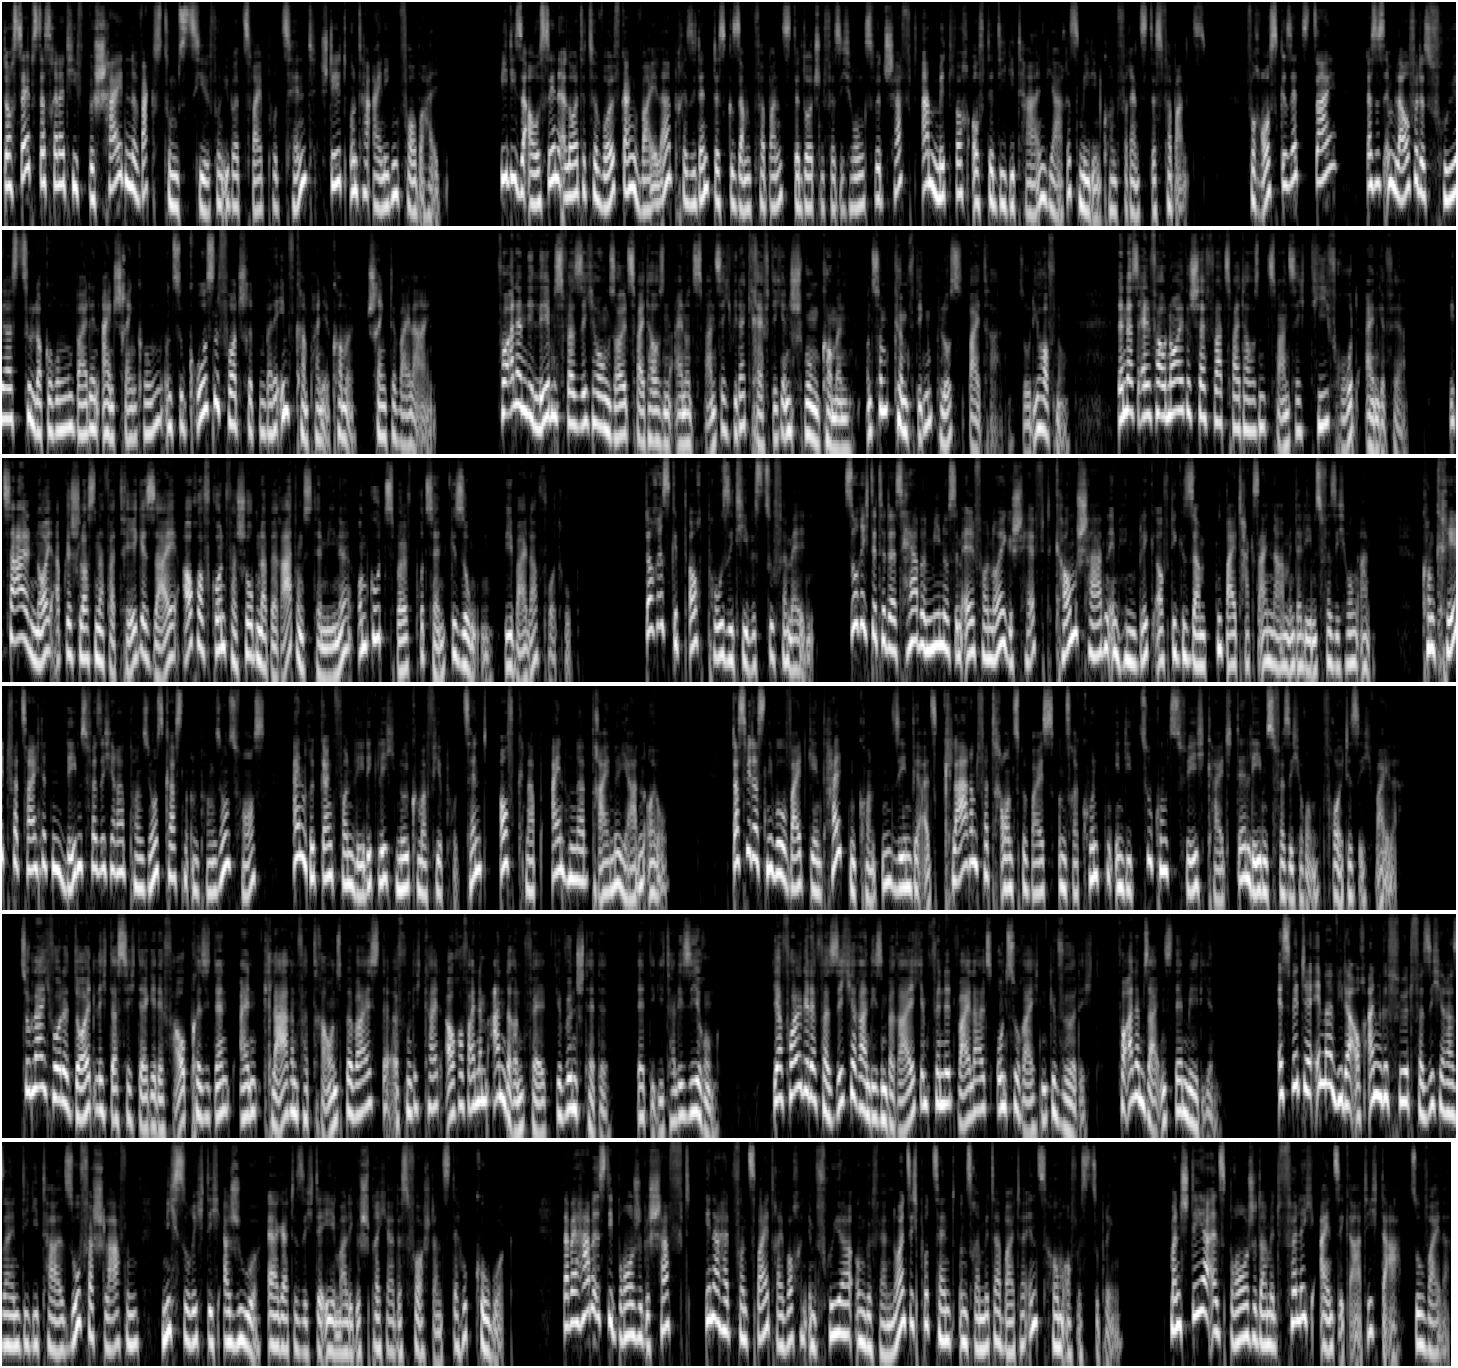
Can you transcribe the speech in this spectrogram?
Doch selbst das relativ bescheidene Wachstumsziel von über zwei Prozent steht unter einigen Vorbehalten. Wie diese aussehen, erläuterte Wolfgang Weiler, Präsident des Gesamtverbands der deutschen Versicherungswirtschaft, am Mittwoch auf der digitalen Jahresmedienkonferenz des Verbands. Vorausgesetzt sei, dass es im Laufe des Frühjahrs zu Lockerungen bei den Einschränkungen und zu großen Fortschritten bei der Impfkampagne komme, schränkte Weiler ein. Vor allem die Lebensversicherung soll 2021 wieder kräftig in Schwung kommen und zum künftigen Plus beitragen, so die Hoffnung. Denn das LV-Neugeschäft war 2020 tiefrot eingefärbt. Die Zahl neu abgeschlossener Verträge sei, auch aufgrund verschobener Beratungstermine, um gut 12 Prozent gesunken, wie Weiler vortrug. Doch es gibt auch Positives zu vermelden. So richtete das herbe Minus im LV-Neugeschäft kaum Schaden im Hinblick auf die gesamten Beitragseinnahmen in der Lebensversicherung an. Konkret verzeichneten Lebensversicherer, Pensionskassen und Pensionsfonds einen Rückgang von lediglich 0,4 Prozent auf knapp 103 Milliarden Euro. Dass wir das Niveau weitgehend halten konnten, sehen wir als klaren Vertrauensbeweis unserer Kunden in die Zukunftsfähigkeit der Lebensversicherung, freute sich Weiler. Zugleich wurde deutlich, dass sich der GDV-Präsident einen klaren Vertrauensbeweis der Öffentlichkeit auch auf einem anderen Feld gewünscht hätte, der Digitalisierung. Die Erfolge der Versicherer in diesem Bereich empfindet Weiler als unzureichend gewürdigt, vor allem seitens der Medien. Es wird ja immer wieder auch angeführt, Versicherer seien digital so verschlafen, nicht so richtig ajour, ärgerte sich der ehemalige Sprecher des Vorstands der Huck Coburg. Dabei habe es die Branche geschafft, innerhalb von zwei, drei Wochen im Frühjahr ungefähr 90 Prozent unserer Mitarbeiter ins Homeoffice zu bringen. Man stehe als Branche damit völlig einzigartig da, so Weiler.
